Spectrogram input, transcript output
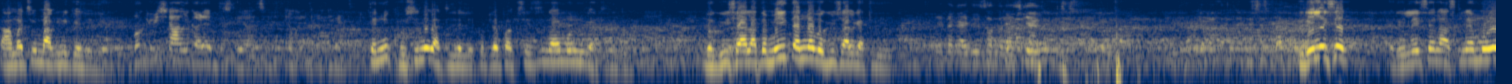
कामाची मागणी केलेली आहे. भगवी शाल गळ्यात दिसली आज मुख्यमंत्र्यांनी. घातली. त्यांनी खुशीने घातलेली कुठल्या पक्षाची नाही म्हणून घातलेली. भगवीशाल आता मी त्यांना भगवीशाल घातली. येत्या काही दिवसात राजकीय रिलेशन रिलेशन असल्यामुळे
